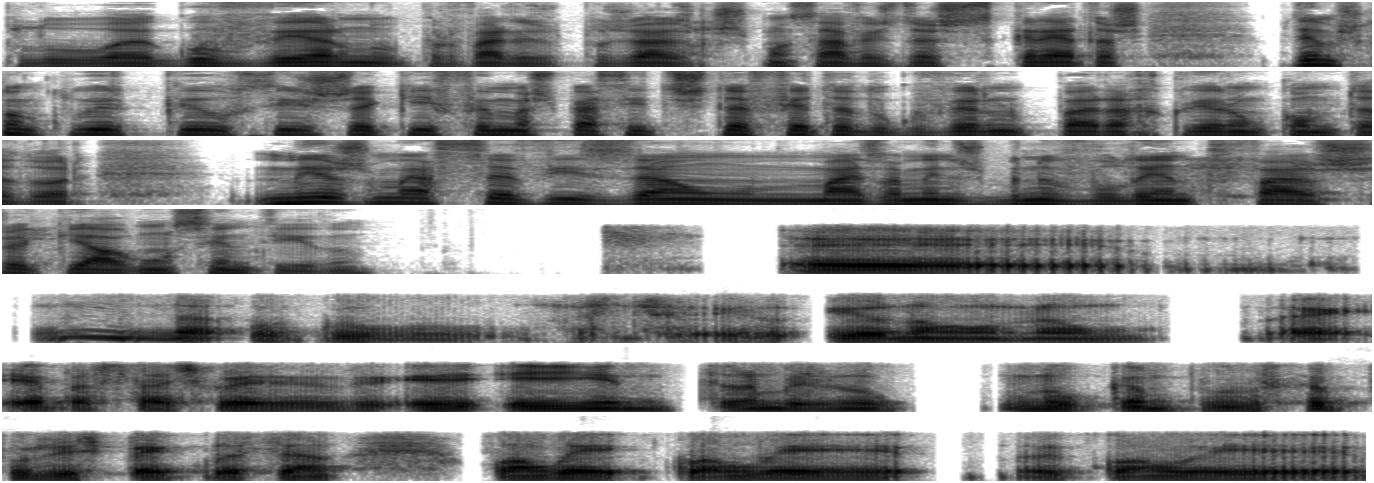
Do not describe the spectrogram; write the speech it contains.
pelo uh, governo, por vários, pelos vários responsáveis das secretas, podemos concluir que o SIS aqui foi uma espécie de estafeta do governo para recolher um computador. Mesmo essa visão mais ou menos benevolente faz aqui algum sentido? É, não, eu, não, não, é, é bastante coisas. E, e entramos no, no campo da pura especulação. Qual é, qual é, qual é,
